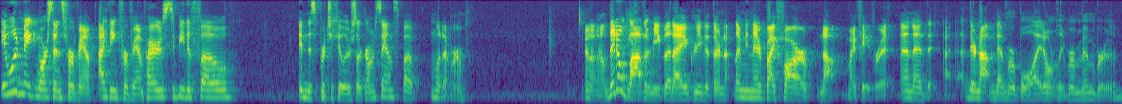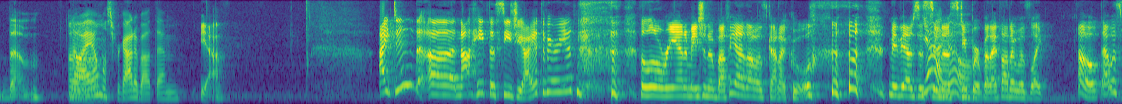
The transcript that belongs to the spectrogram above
it would make more sense for vamp? I think for vampires to be the foe in this particular circumstance, but whatever. I don't know. They don't Yeah. bother me, but I agree that they're not. I mean, they're by far not my favorite, and I, they're not memorable. I don't really remember them. No, I Um, almost forgot about them. Yeah. I did uh, not hate the CGI at the very end. the little reanimation of Buffy, I thought was kind of cool. Maybe I was just Yeah, in a no. stupor, but I thought it was like, oh, that was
